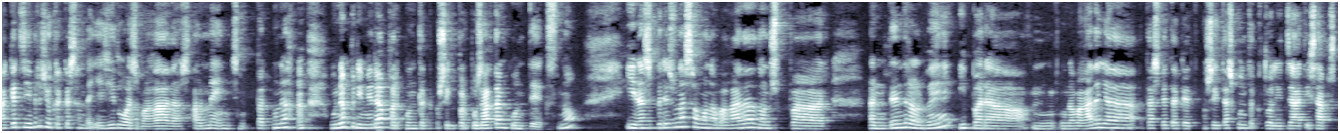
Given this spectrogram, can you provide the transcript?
aquests llibres jo crec que s'han de llegir dues vegades, almenys. Per una, una primera per, o sigui, per posar-te en context, no? I després una segona vegada doncs, per entendre'l bé i per a, una vegada ja t'has fet aquest, o sigui, t'has contextualitzat i saps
